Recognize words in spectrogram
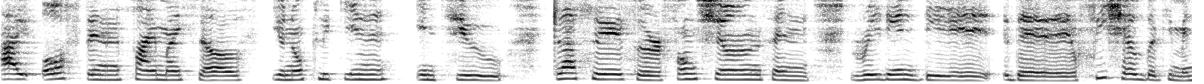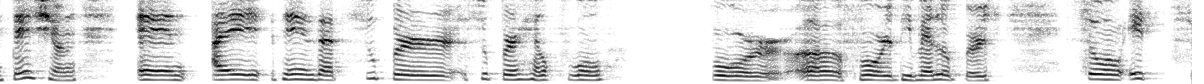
I often find myself, you know, clicking into classes or functions and reading the the official documentation, and I think that's super super helpful for uh, for developers. So it's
